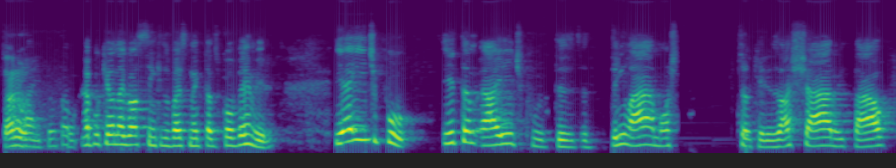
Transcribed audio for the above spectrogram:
Tá não. Ah, então tá bom. É porque o negócio assim que vai se conectar com o vermelho. E aí, tipo, e tam, aí, tipo, tem lá, mostra o que eles acharam e tal.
